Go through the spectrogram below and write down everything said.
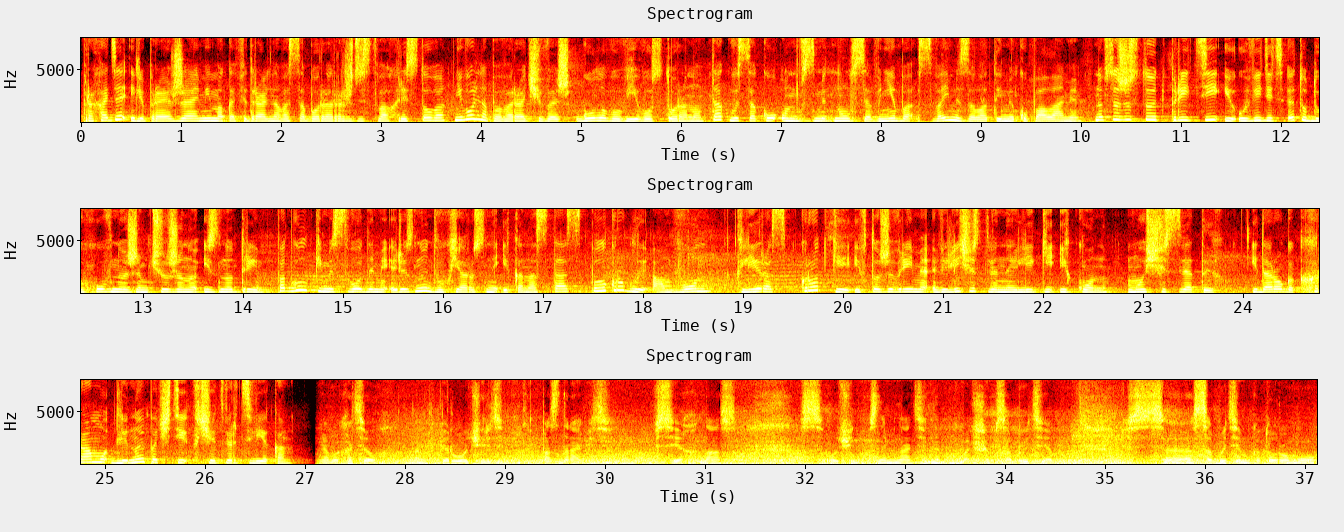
Проходя или проезжая мимо кафедрального собора Рождества Христова, невольно поворачиваешь голову в его сторону. Так высоко он взметнулся в небо своими золотыми куполами. Но все же стоит прийти и увидеть эту духовную жемчужину изнутри. Под гулкими сводами резной двухъярусный иконостас, полукруглый амвон, клирос, кроткие и в то же время величественные лики икон, мощи святых. И дорога к храму длиной почти в четверть века. Я бы хотел в первую очередь поздравить всех нас с очень знаменательным большим событием, с э, событием, которому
